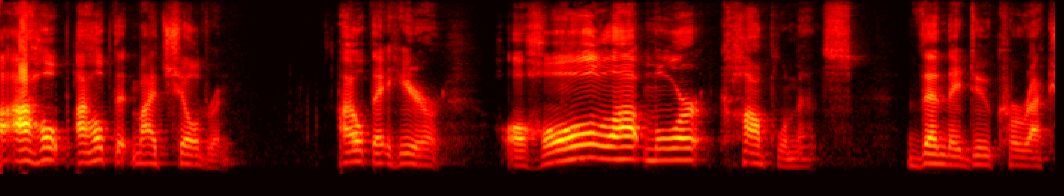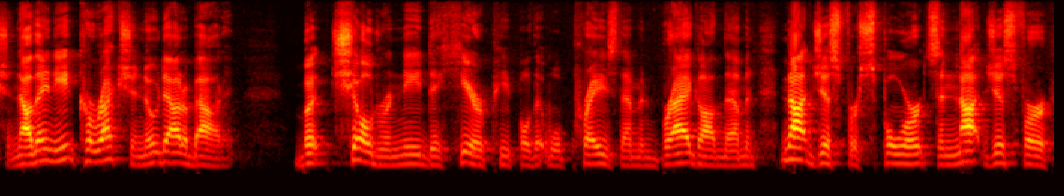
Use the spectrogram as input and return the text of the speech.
I hope, I hope that my children, I hope they hear a whole lot more compliments than they do correction. Now, they need correction, no doubt about it. But children need to hear people that will praise them and brag on them, and not just for sports and not just for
